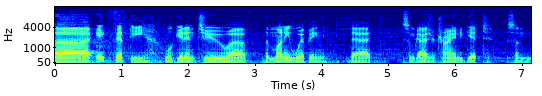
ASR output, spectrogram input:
Uh, 8:50. We'll get into uh, the money whipping that some guys are trying to get some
